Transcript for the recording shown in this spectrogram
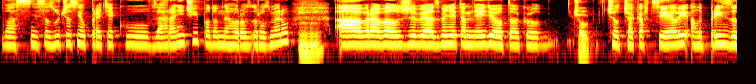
vlastne sa zúčastnil preteku v zahraničí podobného roz- rozmeru uh-huh. a vravel, že viac menej tam nejde o to, ako čo? čo čaká v cieli, ale prísť do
